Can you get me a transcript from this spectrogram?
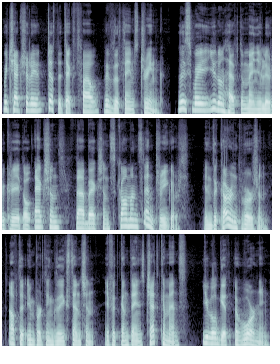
which actually just a text file with the same string. This way you don't have to manually recreate all actions, sub-actions, commands and triggers. In the current version, after importing the extension, if it contains chat commands, you will get a warning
